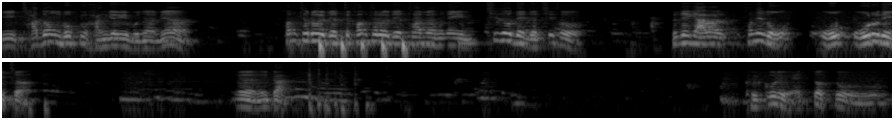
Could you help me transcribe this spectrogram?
이 자동 복구 간격이 뭐냐면 컨트롤 Z 컨트롤 Z 하면 선생님 취소되죠 취소. 근데 이게 아마 선생님도 5, 5로 돼 있죠. 네, 그러니까 선생님 글꼴이 왜 떠 또?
